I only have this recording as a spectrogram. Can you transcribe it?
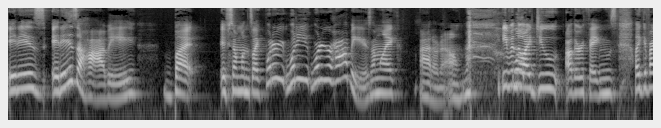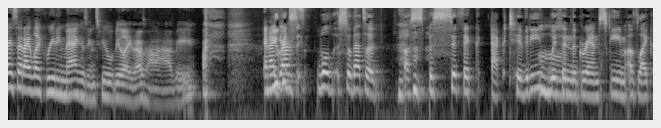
it is it is a hobby but if someone's like what are what are you what are your hobbies i'm like i don't know even though i do other things like if i said i like reading magazines people would be like that's not a hobby and i You guess could well, so that's a a specific activity Mm-hmm. within the grand scheme of like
